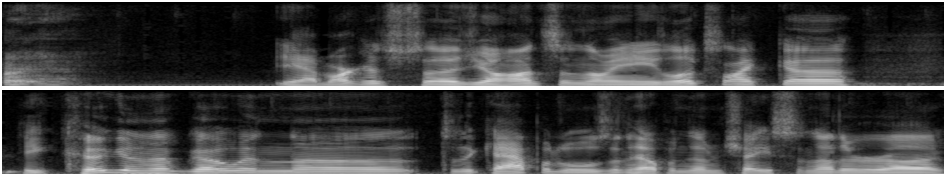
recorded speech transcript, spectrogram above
Yeah, Marcus uh, Johansson. I mean, he looks like uh, he could end up going uh, to the Capitals and helping them chase another uh,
